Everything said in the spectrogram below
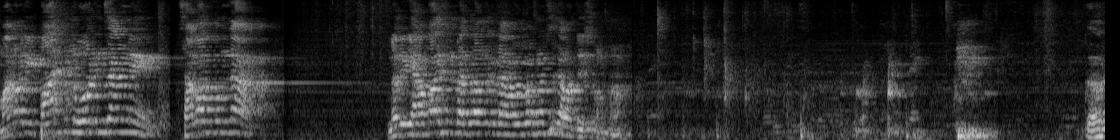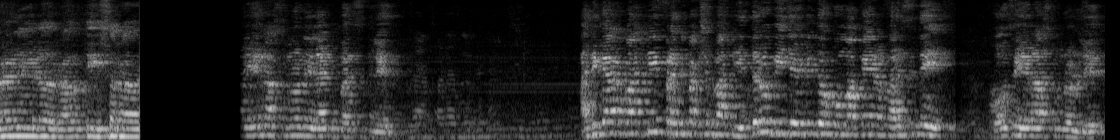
మనం ఈ పార్టీని ఓడించాలని సభాత్మకంగా మరి ఈ అవకాశం పెద్దలందరికీ అవకాశం నుంచి తీసుకుంటున్నాం. గౌరవనీయులు రావుతి రాష్ట్రంలో ఏ రాష్ట్రంలోనూ ఇలాంటి పరిస్థితి లేదు. అధికార పార్టీ ప్రతిపక్ష పార్టీ ఇద్దరూ బీజేపీతో కుమ్మకైన పరిస్థితి బహుశా ఏ రాష్ట్రంలో లేదు.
